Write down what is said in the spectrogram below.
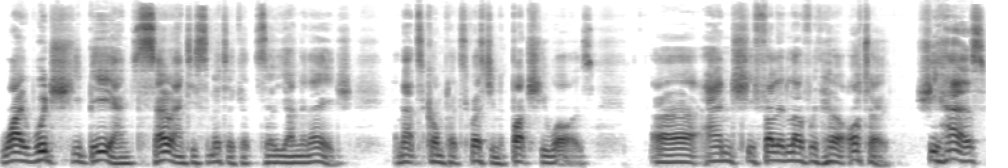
why would she be and so anti Semitic at so young an age? And that's a complex question, but she was. Uh, and she fell in love with her Otto. She has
